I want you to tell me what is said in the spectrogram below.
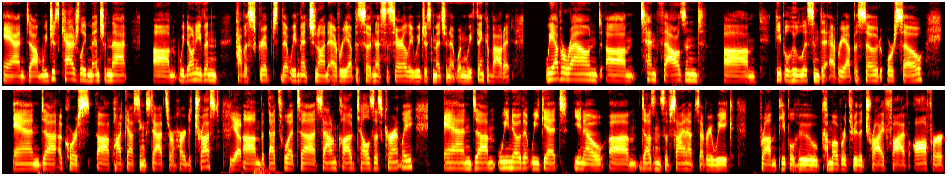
And um, we just casually mention that. Um, we don't even have a script that we mention on every episode necessarily. We just mention it when we think about it. We have around um, 10,000 um, people who listen to every episode or so. And uh, of course, uh, podcasting stats are hard to trust. Yep. Um, but that's what uh, SoundCloud tells us currently. And um, we know that we get, you know, um, dozens of signups every week from people who come over through the Try Five offer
